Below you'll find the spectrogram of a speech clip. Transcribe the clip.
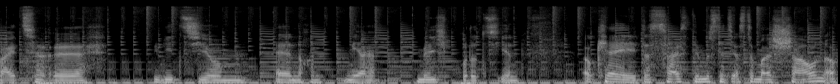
Weitere Lithium, äh, noch mehr Milch produzieren. Okay, das heißt, wir müssen jetzt erst einmal schauen, ob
